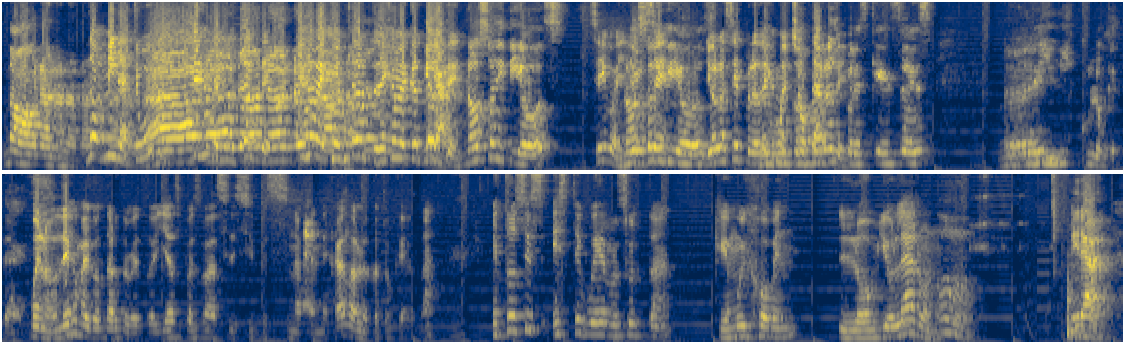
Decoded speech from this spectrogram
No, no, no, no, no. No, mira, te voy no, a, déjame no, contarte, no, no, déjame no, no, contarte, no. déjame contarte. Mira, no soy Dios, Sí, güey, No yo soy sé. Dios, Yo lo sé, pero déjame contarte. menos, pero es que eso es ridículo que te hagas. Bueno, déjame contarte, Beto. y Ya después vas a decir si es una pendejada o lo que tú quieras, ¿verdad? Entonces, este güey resulta que muy joven lo violaron. Mm. Mira,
